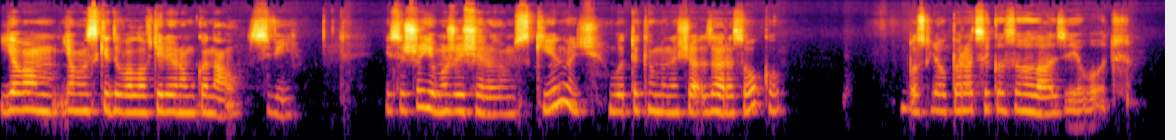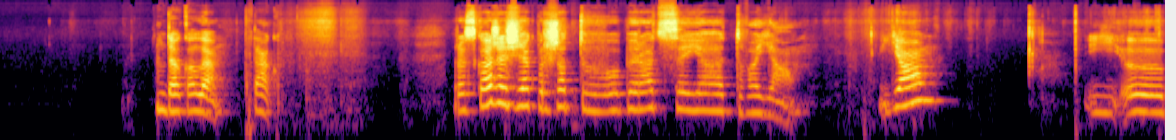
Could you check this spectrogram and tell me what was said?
Я вам, я вам скидувала в телеграм-канал свій. Якщо що, я можу ще раз вам скинути. Вот таке в мене зараз око. Після операції косоглазії, вот. Так, але, так. Розкажеш, як пройшла операція твоя? Я. і, Е,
